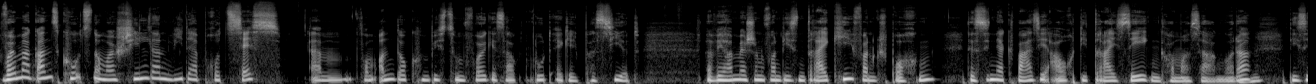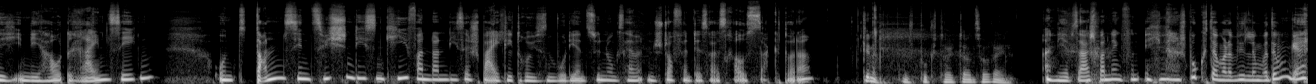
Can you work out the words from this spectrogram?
Wollen wir ganz kurz nochmal schildern, wie der Prozess ähm, vom Andocken bis zum vollgesaugten Blutegel passiert? Weil wir haben ja schon von diesen drei Kiefern gesprochen. Das sind ja quasi auch die drei Sägen, kann man sagen, oder? Die sich in die Haut reinsägen. Und dann sind zwischen diesen Kiefern dann diese Speicheldrüsen, wo die entzündungshemmenden Stoffe das alles raussackt, oder? Genau, das spuckt halt dann so rein. Und ich habe es auch spannend gefunden. Ich na, spuckt da mal ein bisschen immer dumm, gell?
